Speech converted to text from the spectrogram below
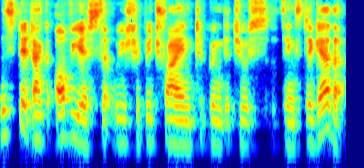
isn't it like obvious that we should be trying to bring the two things together?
